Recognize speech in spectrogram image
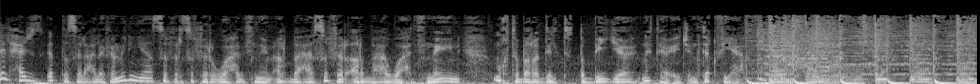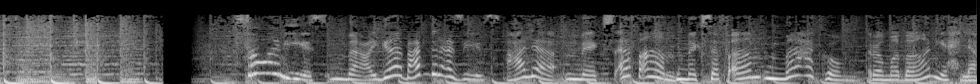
للحجز اتصل على ثمانية صفر صفر واحد اثنين أربعة صفر أربعة واحد اثنين مختبرات دلتا الطبية نتائج نثق فيها فوانيس مع عقاب عبد العزيز على Mix FM Mix FM معكم. رمضان يحلى.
